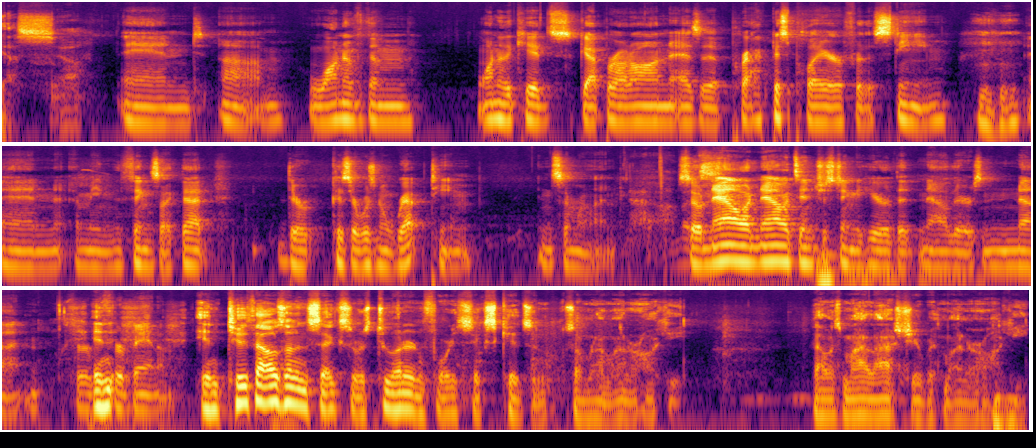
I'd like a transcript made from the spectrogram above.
Yes. Yeah. and um, one of them one of the kids got brought on as a practice player for the steam and i mean things like that there because there was no rep team in Summerland. so now now it's interesting to hear that now there's none for, In- for Bantam. In 2006, there was 246 kids in Summerland minor hockey. That was my last year with minor hockey.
